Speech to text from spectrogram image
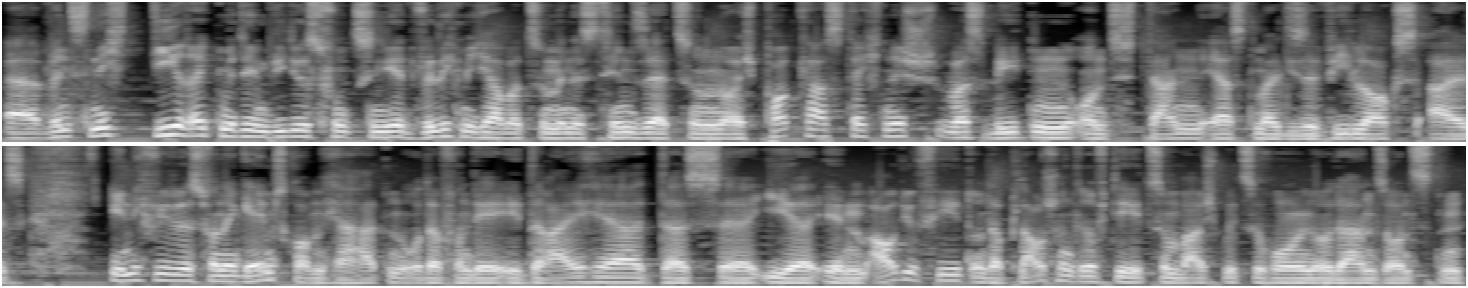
Äh, wenn es nicht direkt mit den Videos funktioniert, will ich mich aber zumindest hinsetzen und euch podcast-technisch was bieten und dann erstmal diese Vlogs Vlogs als ähnlich wie wir es von der Gamescom her hatten oder von der E3 her, dass äh, ihr im Audiofeed unter plauschangriff.de zum Beispiel zu holen oder ansonsten,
